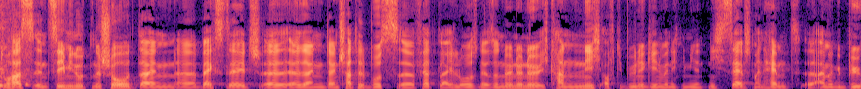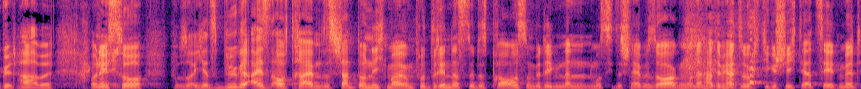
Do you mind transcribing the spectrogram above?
du hast in 10 Minuten eine Show, dein äh, Backstage, äh, äh, dein, dein Shuttlebus äh, fährt gleich los. Und er so, nö, nö, nö, ich kann nicht auf die Bühne gehen, wenn ich mir nicht selbst mein Hemd äh, einmal gebügelt habe. Und ich so, wo soll ich jetzt Bügeleisen auftreiben, das stand doch nicht mal irgendwo drin, dass du das brauchst. Unbedingt, dann muss ich das schnell besorgen. Und dann hat er mir halt so wirklich die Geschichte erzählt mit,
